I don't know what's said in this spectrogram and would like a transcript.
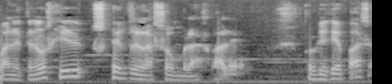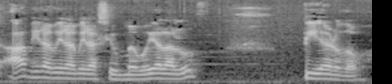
Vale, tenemos que ir entre las sombras, ¿vale? Porque ¿qué pasa? Ah, mira, mira, mira, si me voy a la luz, pierdo.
